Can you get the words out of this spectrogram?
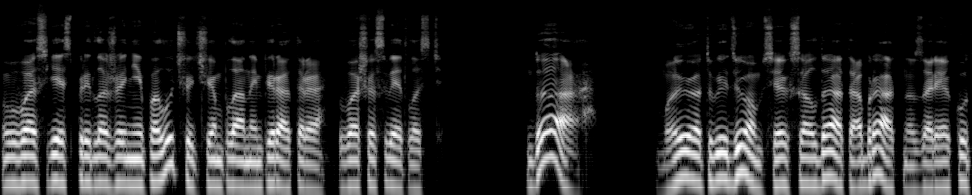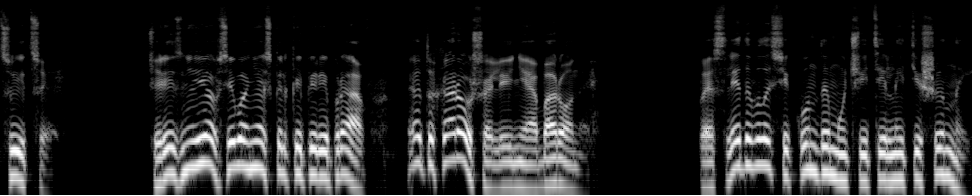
«У вас есть предложение получше, чем план императора, ваша светлость?» «Да. Мы отведем всех солдат обратно за реку Цици. Через нее всего несколько переправ. Это хорошая линия обороны». Последовала секунда мучительной тишины,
